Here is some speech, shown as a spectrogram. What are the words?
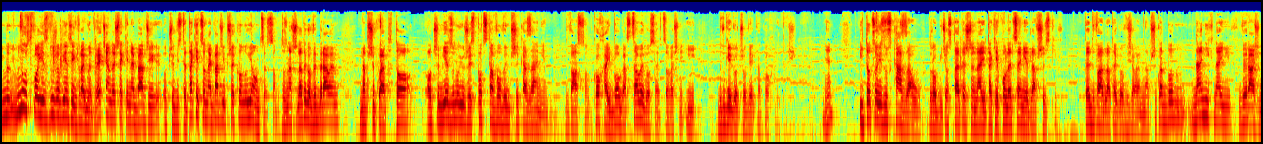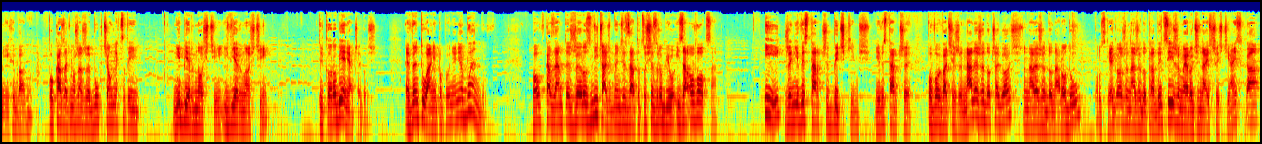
mnóstwo jest dużo więcej fragmentów. Ja chciałem dać takie najbardziej oczywiste, takie co najbardziej przekonujące są. To znaczy, dlatego wybrałem na przykład to, o czym Jezus mówił, że jest podstawowym przykazaniem. Dwa są. Kochaj Boga z całego serca właśnie i drugiego człowieka kochaj też. Nie? I to, co Jezus kazał zrobić, ostateczne takie polecenie dla wszystkich. Te dwa dlatego wziąłem na przykład, bo na nich najwyraźniej chyba pokazać można, że Bóg ciągle chce tej niebierności i wierności, tylko robienia czegoś, ewentualnie popełniania błędów. Pokazałem też, że rozliczać będzie za to, co się zrobiło i za owoce. I że nie wystarczy być kimś, nie wystarczy powoływać się, że należę do czegoś, że należę do narodu polskiego, że należę do tradycji, że moja rodzina jest chrześcijańska,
